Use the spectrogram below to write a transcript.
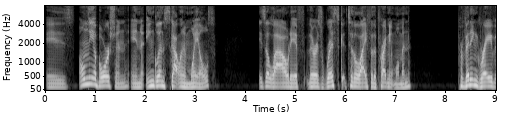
is only abortion in England, Scotland, and Wales is allowed if there is risk to the life of the pregnant woman, preventing grave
